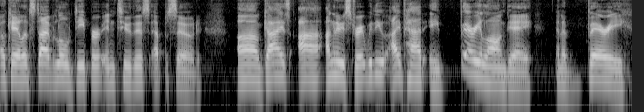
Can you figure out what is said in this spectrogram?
Okay, let's dive a little deeper into this episode. Uh, guys, uh, I'm going to be straight with you. I've had a very long day and a very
